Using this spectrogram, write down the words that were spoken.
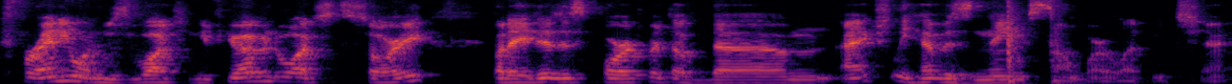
for anyone who's watching, if you haven't watched, sorry, but I did this portrait of the. Um, I actually have his name somewhere. Let me check.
